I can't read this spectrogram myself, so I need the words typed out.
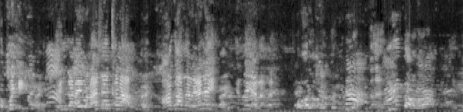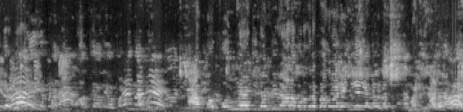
அப்படி. எங்களை ராஜாக்களால் ஆகாத வேலை என்ன வேலை? உங்களால் அழைக்க முடியும். இருந்தாலும் அப்ப பொண்ணேட்டி நம்பி வேலை கொடுக்குற பகவானே நீ எங்களை. அதனால்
